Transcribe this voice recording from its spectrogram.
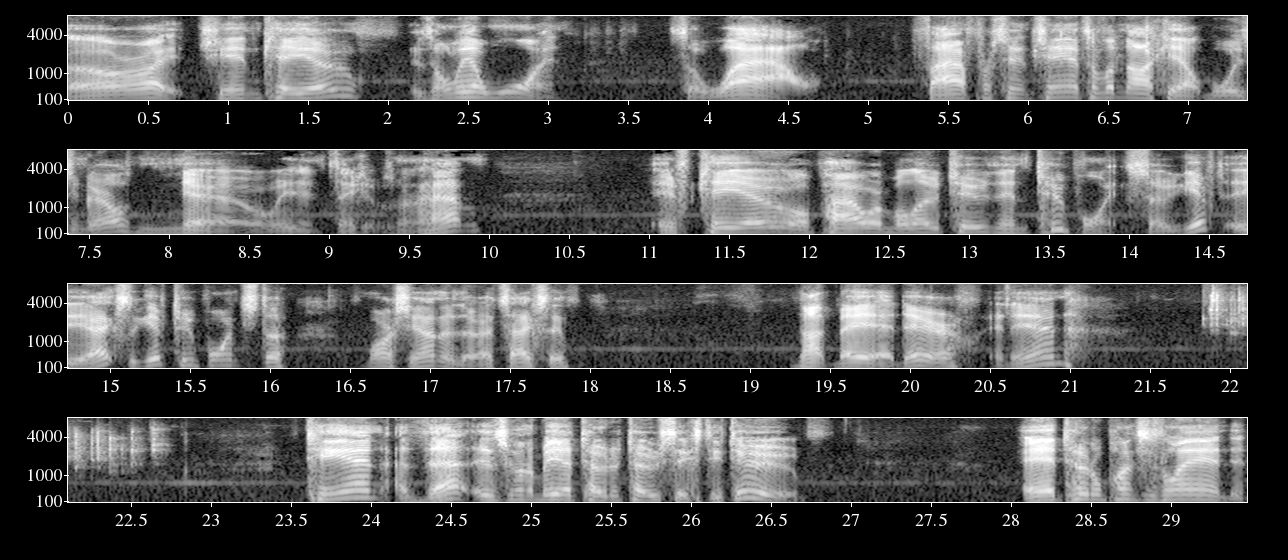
All right. Chin KO is only a one. So, wow. 5% chance of a knockout, boys and girls. No, we didn't think it was going to happen. If KO or power below two, then two points. So you give you actually give two points to Marciano there. That's actually not bad there. And then 10, that is going to be a toe to toe 62. Add total punches landed.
